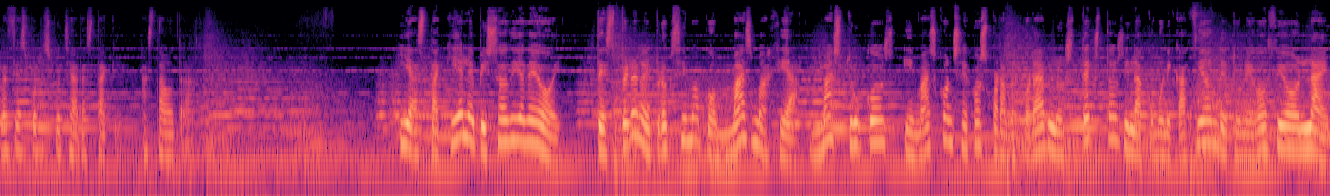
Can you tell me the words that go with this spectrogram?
Gracias por escuchar hasta aquí. Hasta otra. Y hasta aquí el episodio de hoy. Te espero en el próximo con más magia, más trucos y más consejos para mejorar los textos y la comunicación de tu negocio online.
